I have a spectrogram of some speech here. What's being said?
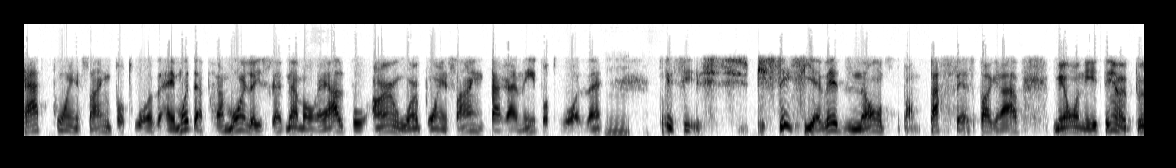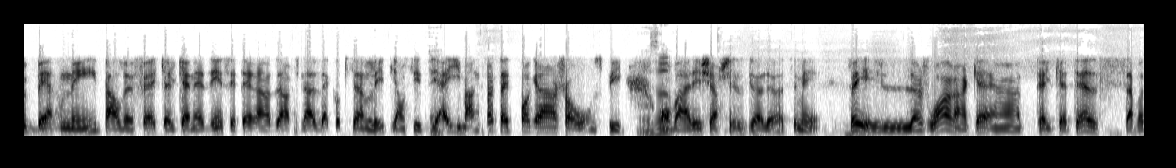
4,5 pour trois ans. Et moi, d'après moi, là, il serait venu à Montréal pour 1 ou 1,5 par année pour trois ans. Mm. Puis, tu sais, s'il y avait dit non, bon, parfait, c'est pas grave. Mais on était un peu berné par le fait que le Canadien s'était rendu en finale de la Coupe Stanley, puis on s'est dit, hey, il manque peut-être pas grand-chose, puis on va aller chercher ce gars-là. Mais, tu sais, le joueur en, en tel que tel, ça va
